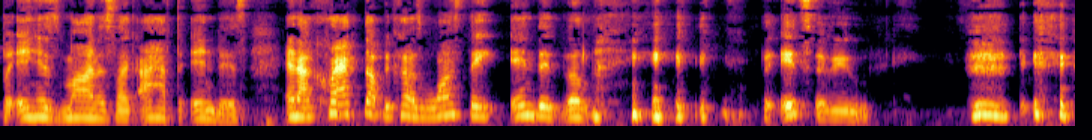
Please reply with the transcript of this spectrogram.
But in his mind, it's like, I have to end this. And I cracked up because once they ended the, the interview,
